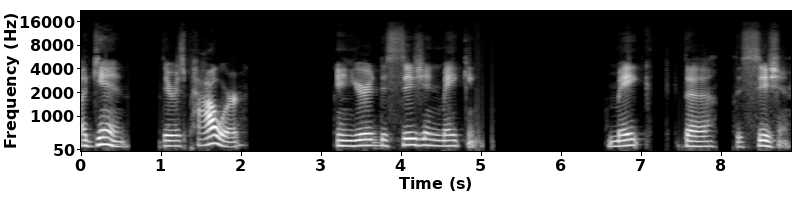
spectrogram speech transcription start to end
Again, there is power in your decision making. Make the decision.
